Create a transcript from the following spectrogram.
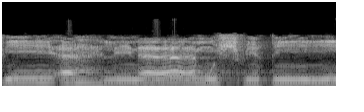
في أهلنا مشفقين.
